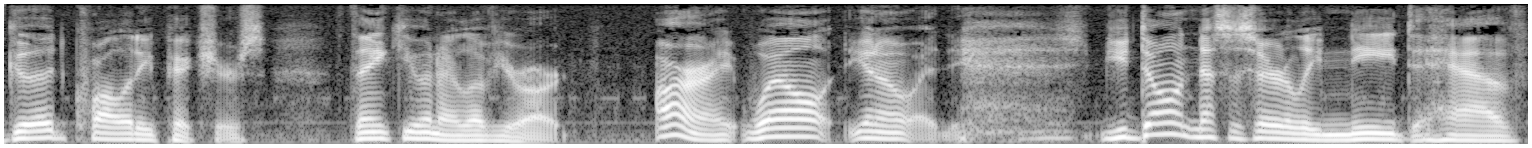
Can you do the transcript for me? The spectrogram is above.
good quality pictures. Thank you and I love your art. All right. Well, you know, you don't necessarily need to have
